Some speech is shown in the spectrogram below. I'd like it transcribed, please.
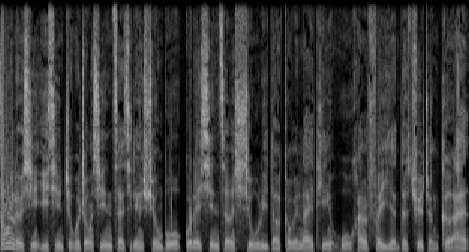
中央流行疫情指挥中心在今天宣布，国内新增十五例的 COVID-19 武汉肺炎的确诊个案，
